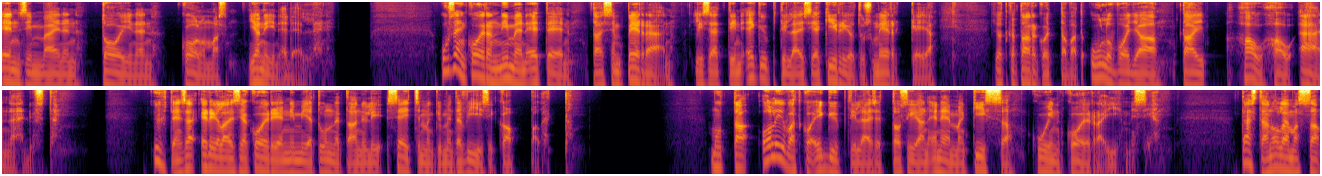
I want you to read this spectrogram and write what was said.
Ensimmäinen, toinen, kolmas ja niin edelleen. Usein koiran nimen eteen tai sen perään lisättiin egyptiläisiä kirjoitusmerkkejä, jotka tarkoittavat ulvojaa tai hau-hau äänähdystä. Yhteensä erilaisia koirien nimiä tunnetaan yli 75 kappaletta. Mutta olivatko egyptiläiset tosiaan enemmän kissa kuin koira-ihmisiä? Tästä on olemassa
